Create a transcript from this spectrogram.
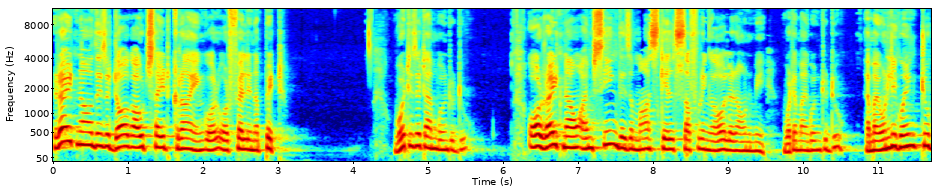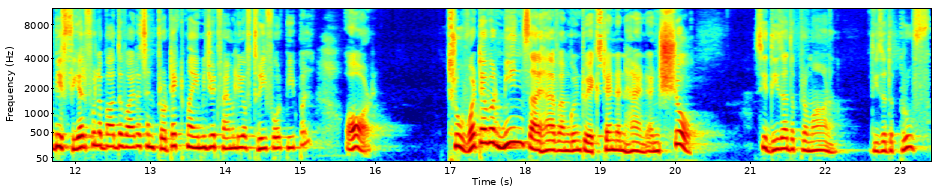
Right now, there's a dog outside crying or, or fell in a pit. What is it I'm going to do? Or right now, I'm seeing there's a mass scale suffering all around me. What am I going to do? Am I only going to be fearful about the virus and protect my immediate family of three, four people? Or through whatever means I have, I'm going to extend a hand and show. See, these are the pramana, these are the proof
